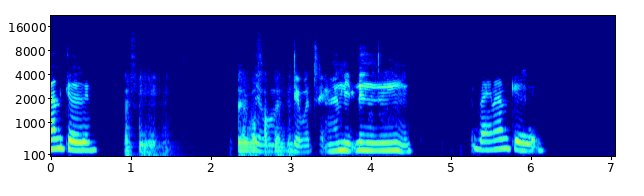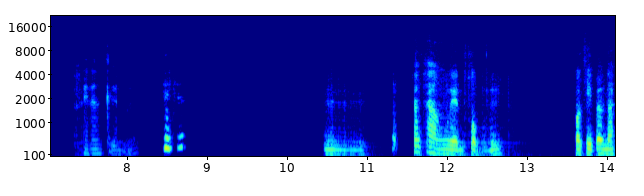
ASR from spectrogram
นั่นเกิน โอเค จะไปบอกเดี๋ยวคำเรื่องนี้เดี๋ยวมาแจ้งนิดนึงในนั่นเกิน ไอ้นั่นเกินไปแล้วอืมถ้าทางโรงเรียนผมพอคิดแล้วนะ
